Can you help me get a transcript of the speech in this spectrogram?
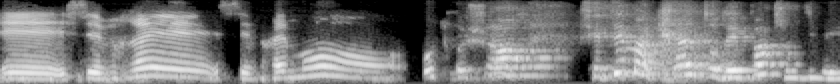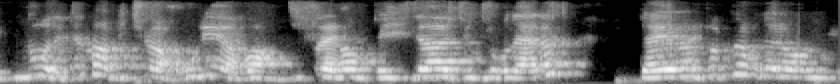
Et c'est vrai, c'est vraiment autre chose. C'était ma crainte au départ. Je me dis, mais nous, on est tellement habitués à rouler, à voir différents paysages d'une journée à l'autre. J'avais un peu peur de l'ennui.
